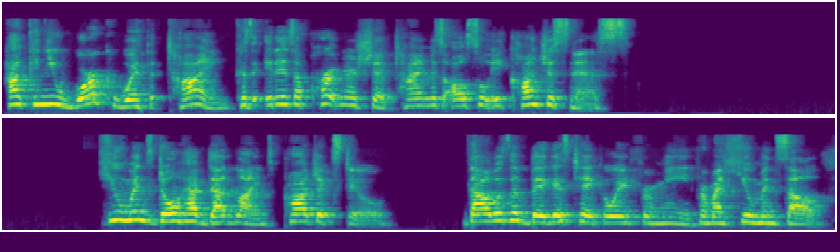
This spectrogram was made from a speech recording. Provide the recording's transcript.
How can you work with time? Because it is a partnership. Time is also a consciousness. Humans don't have deadlines, projects do. That was the biggest takeaway for me, for my human self.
